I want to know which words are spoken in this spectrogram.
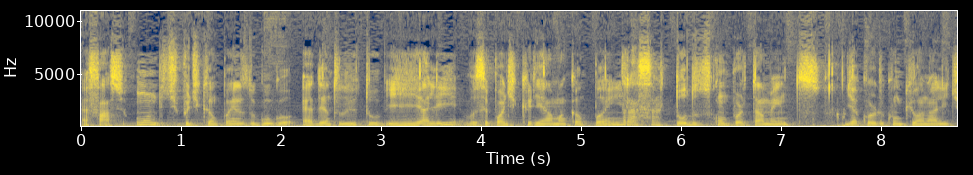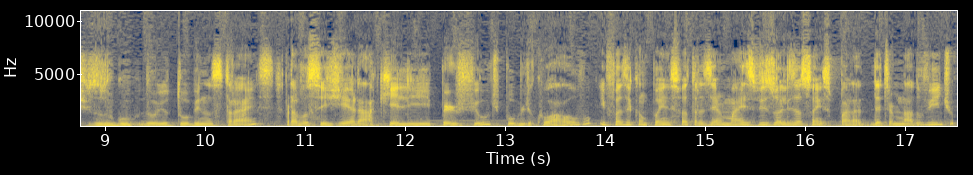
É fácil. Um tipo de campanhas do Google é dentro do YouTube. E ali você pode criar uma campanha, traçar todos os comportamentos de acordo com o que o Analytics do, Google, do YouTube nos traz, para você gerar aquele perfil de público-alvo e fazer campanhas para trazer mais visualizações para determinado vídeo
